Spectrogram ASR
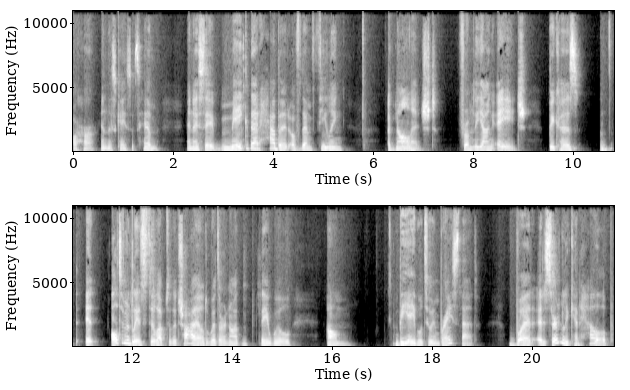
or her. In this case, it's him. And I say, make that habit of them feeling acknowledged from the young age because it ultimately it's still up to the child whether or not they will um, be able to embrace that. But it certainly can help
